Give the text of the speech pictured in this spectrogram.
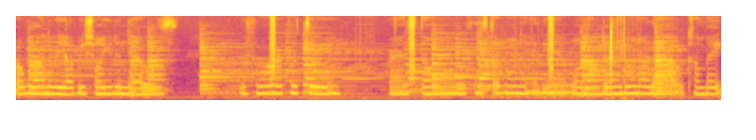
a while in the video I'll be showing you the nails before I put the rhinestones and stuff on it and then when I'm done doing all that I'll come back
